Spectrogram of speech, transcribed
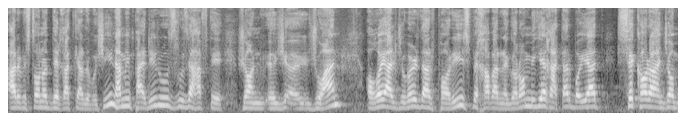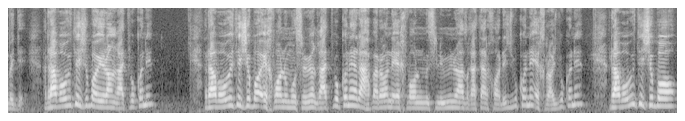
عربستان رو دقت کرده باشین همین پری روز روز هفته جوان آقای الجبر در پاریس به خبرنگاران میگه قطر باید سه کار انجام بده. روابطش رو با ایران قطع بکنه روابطش رو با اخوان المسلمین قطع بکنه رهبران اخوان المسلمین رو از قطر خارج بکنه اخراج بکنه روابطش رو با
